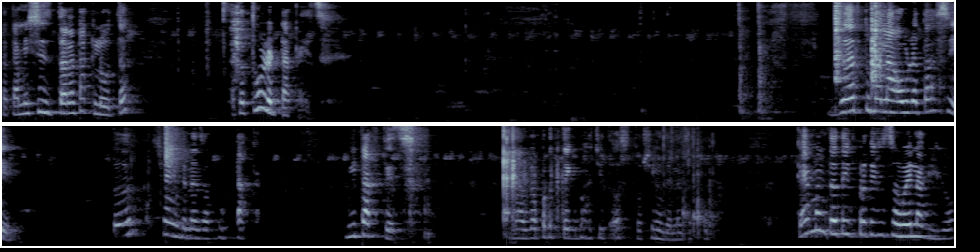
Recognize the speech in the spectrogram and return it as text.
कारण का मी शिजताना टाकलं होतं. आता थोडं टाकायचं. जर तुम्हाला आवडत असेल तर शेंगदाण्याचा कूट टाका. मी टाकतेच. माझा प्रत्येक भाजीत असतो शेंगदाण्याचा कूट. काय म्हणतात एक प्रकारची सवय लागली हो.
